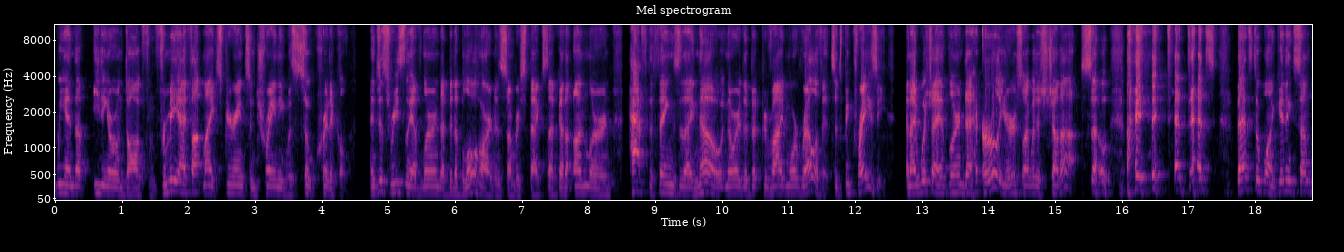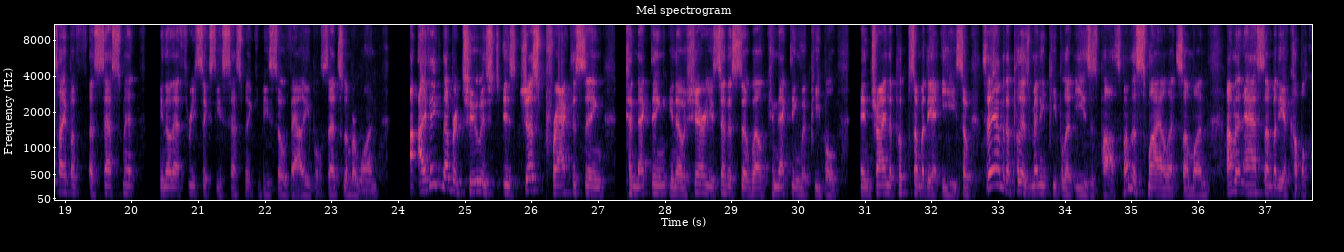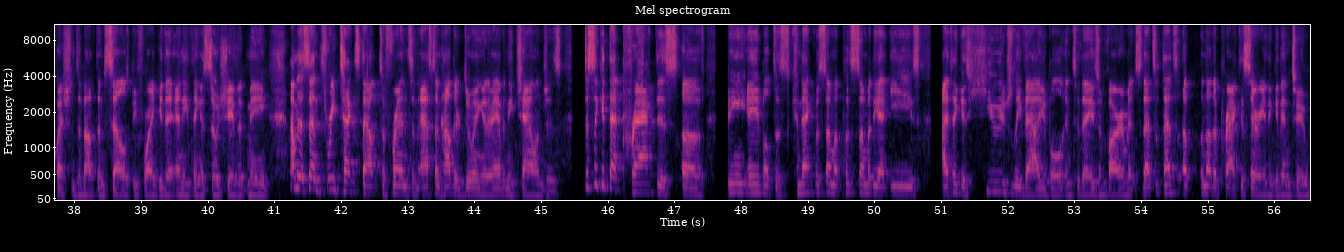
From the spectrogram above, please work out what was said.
we end up eating our own dog food. For me, I thought my experience and training was so critical. And just recently, I've learned I've been a blowhard in some respects. I've got to unlearn half the things that I know in order to provide more relevance. It's been crazy. And I wish I had learned that earlier so I would have shut up. So I think that that's that's the one. Getting some type of assessment, you know, that 360 assessment can be so valuable. So that's number one. I think number two is is just practicing connecting. You know, Sherry, you said this so well, connecting with people and trying to put somebody at ease. So today I'm going to put as many people at ease as possible. I'm going to smile at someone. I'm going to ask somebody a couple questions about themselves before I get to anything associated with me. I'm going to send three texts out to friends and ask them how they're doing and they have any challenges. Just to get that practice of being able to connect with someone, put somebody at ease, I think is hugely valuable in today's environment. So that's that's a, another practice area to get into.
